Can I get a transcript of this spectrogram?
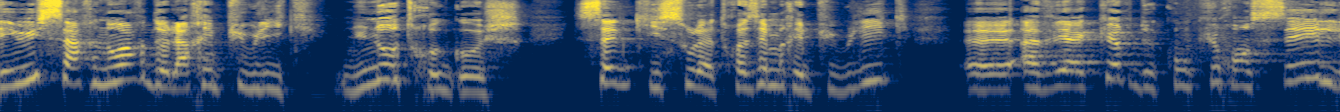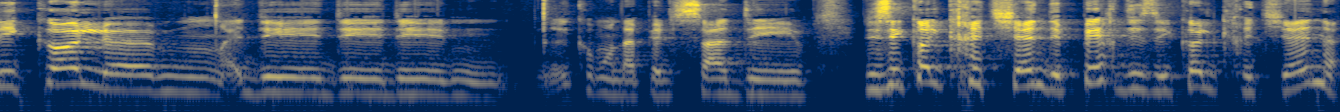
hussards noirs de la République, d'une autre gauche celle qui, sous la Troisième République, euh, avait à cœur de concurrencer l'école euh, des, comment on appelle ça, des, écoles chrétiennes, des pères des écoles chrétiennes,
